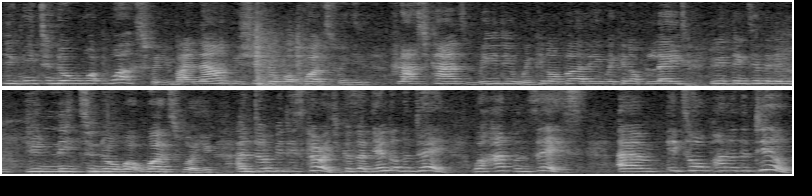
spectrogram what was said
You need to know what works for you. By now, you should know what works for you. Flashcards, reading, waking up early, waking up late, doing things in the middle. You need to know what works for you. And don't be discouraged, because at the end of the day, what happens is, Um, it's all part of the deal.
